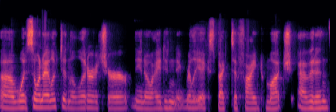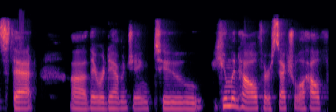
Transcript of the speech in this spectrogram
uh, so when I looked in the literature, you know, I didn't really expect to find much evidence that uh, they were damaging to human health or sexual health.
